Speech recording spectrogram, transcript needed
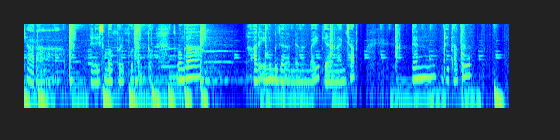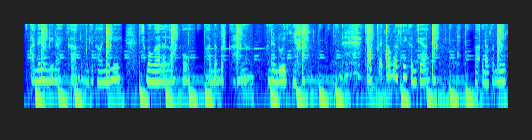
cara dari sebuah peliputan itu semoga hari ini berjalan dengan baik berjalan lancar dan beritaku ada yang dinaikkan gitu. Jadi semoga lelahku ada berkahnya ada duitnya. Capek tau gak sih kerja? Nggak dapat duit.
